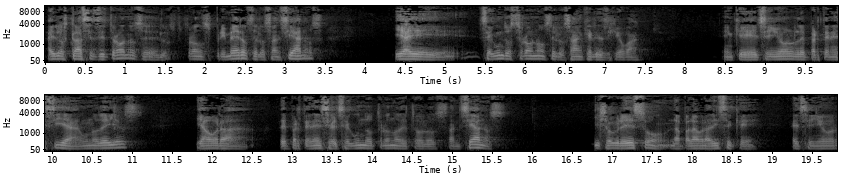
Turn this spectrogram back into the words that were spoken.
Hay dos clases de tronos, eh, los tronos primeros de los ancianos y hay segundos tronos de los ángeles de Jehová, en que el Señor le pertenecía a uno de ellos y ahora le pertenece el segundo trono de todos los ancianos. Y sobre eso la palabra dice que el Señor,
